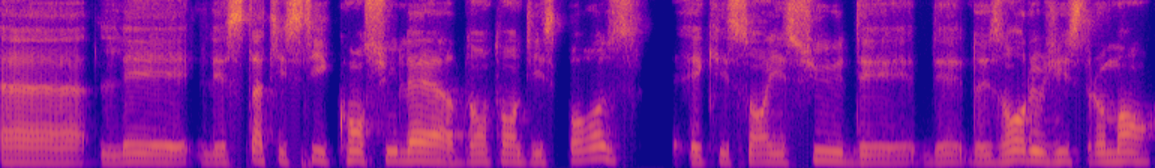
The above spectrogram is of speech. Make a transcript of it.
Les, les, statistiques consulaires dont on dispose et qui sont issues des, des, enregistrements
